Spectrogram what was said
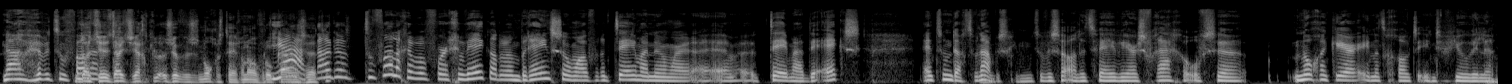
Nou, we hebben toevallig... Dat je, dat je zegt, zullen we ze nog eens tegenover elkaar ja, zetten? nou, de- toevallig hebben we vorige week hadden we een brainstorm over een themanummer, eh, thema de ex. En toen dachten we, nou, misschien moeten we ze alle twee weer eens vragen of ze nog een keer in het grote interview willen.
